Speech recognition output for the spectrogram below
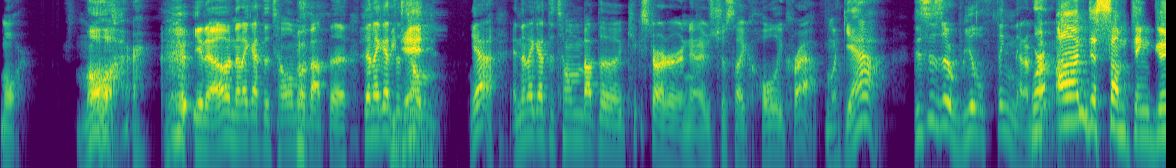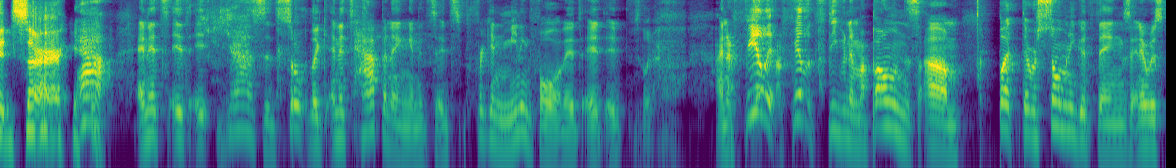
more. More. You know? And then i got to tell him about the then i got to tell him yeah. And then i got to tell him about the kickstarter and i was just like holy crap. I'm like yeah. This is a real thing that i'm We're doing. on to something good, sir. yeah. And it's it, it yes it's so like and it's happening and it's it's freaking meaningful and it it it's like and I feel it. I feel it Steven in my bones. Um but there were so many good things and it was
